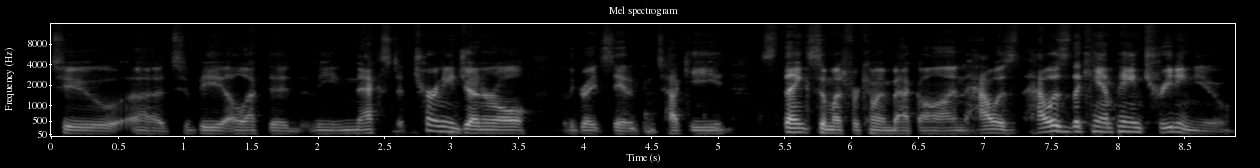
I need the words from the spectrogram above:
to uh, to be elected the next attorney general of the great state of Kentucky. Thanks so much for coming back on. How is how is the campaign treating you?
